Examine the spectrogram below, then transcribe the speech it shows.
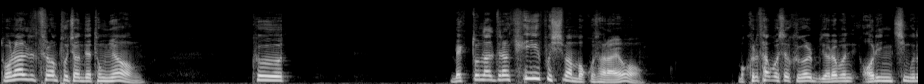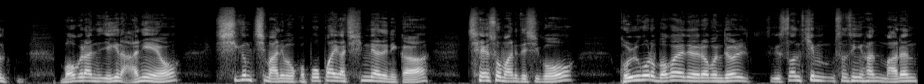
도널드 트럼프 전 대통령, 그, 맥도날드랑 KFC만 먹고 살아요. 뭐 그렇다고 해서 그걸 여러분 어린 친구들 먹으라는 얘기는 아니에요. 시금치 많이 먹고 뽀빠이 같이 힘내야 되니까 채소 많이 드시고 골고루 먹어야 돼요, 여러분들. 그 썬킴 선생님 한 말은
